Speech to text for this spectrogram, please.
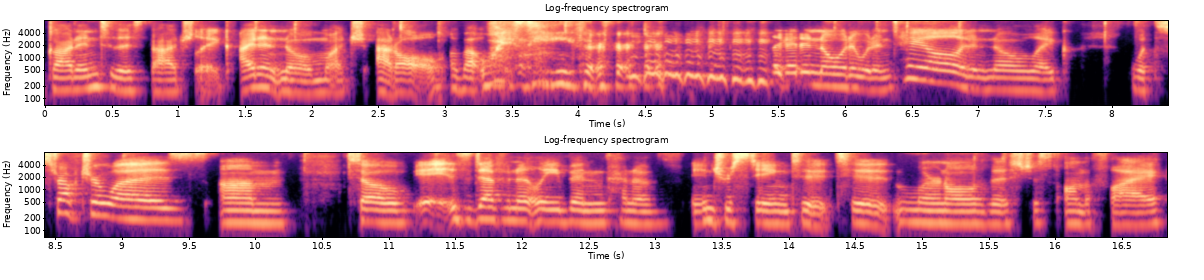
got into this badge, like I didn't know much at all about YC either. like I didn't know what it would entail. I didn't know like what the structure was. Um, so it's definitely been kind of interesting to to learn all of this just on the fly.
